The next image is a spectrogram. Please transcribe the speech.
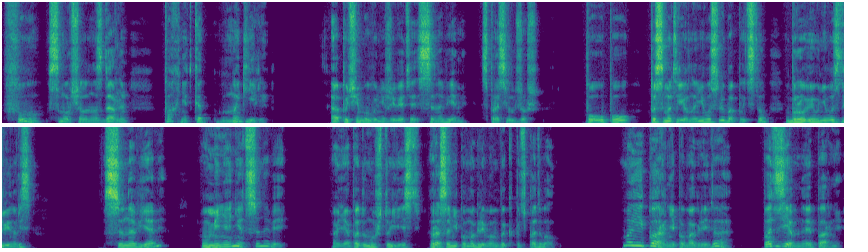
Фу, сморщила нас Дарлин, пахнет как в могиле. А почему вы не живете с сыновьями? Спросил Джош. Поу-Поу посмотрел на него с любопытством, брови у него сдвинулись. С сыновьями? У меня нет сыновей. А я подумал, что есть, раз они помогли вам выкопать подвал. Мои парни помогли, да, подземные парни.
